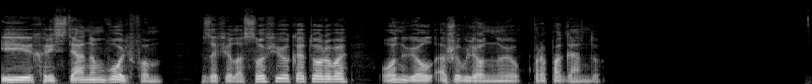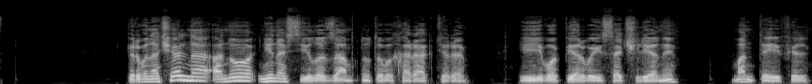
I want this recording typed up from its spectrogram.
и христианом Вольфом, за философию которого он вел оживленную пропаганду. Первоначально оно не носило замкнутого характера, и его первые сочлены — Монтейфель,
